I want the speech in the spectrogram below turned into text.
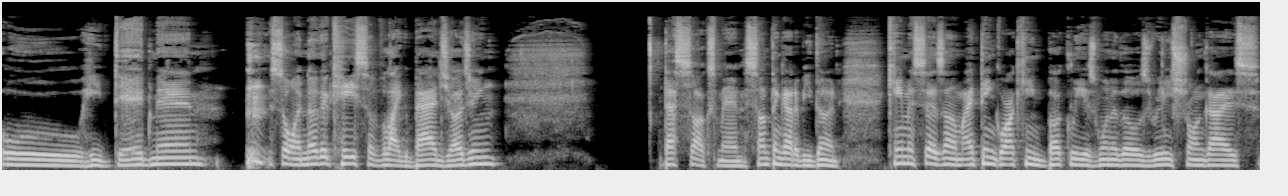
Oh, he did, man. so another case of like bad judging. That sucks, man. Something got to be done. Cayman says, um, I think Joaquin Buckley is one of those really strong guys,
